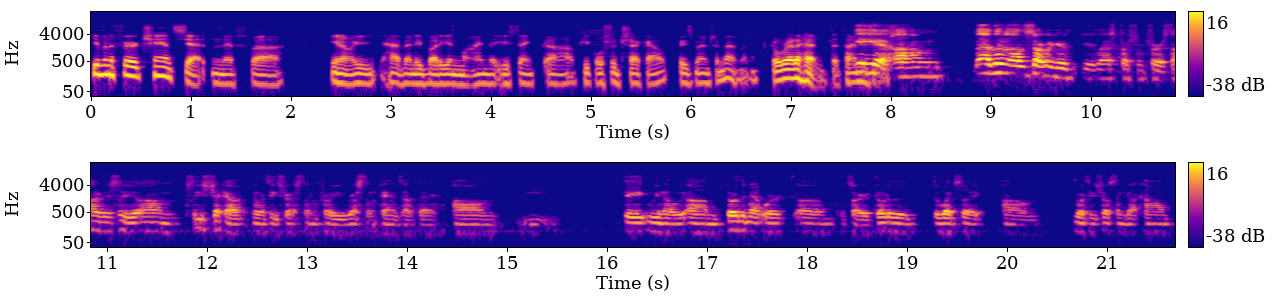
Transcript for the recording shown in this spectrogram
given a fair chance yet. And if uh, you know you have anybody in mind that you think uh, people should check out, please mention them and go right ahead. The time Yeah, yeah. Um, I'll start with your, your last question first. Obviously, um, please check out Northeast Wrestling for you wrestling fans out there. Um, they, you know, um, go to the network. Um, I'm sorry, go to the, the website, um, northeastwrestling.com.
